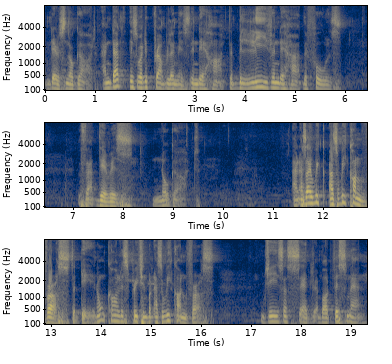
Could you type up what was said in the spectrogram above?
there's no God. And that is what the problem is in their heart. They believe in their heart, the fools, that there is no God. And as, I, we, as we converse today, don't call this preaching, but as we converse, Jesus said about this man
